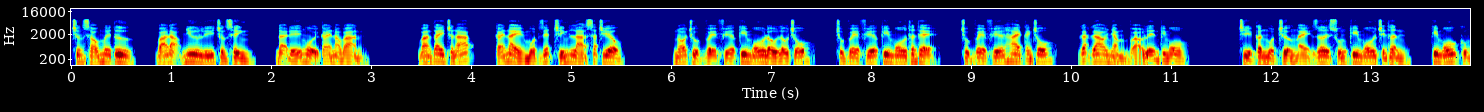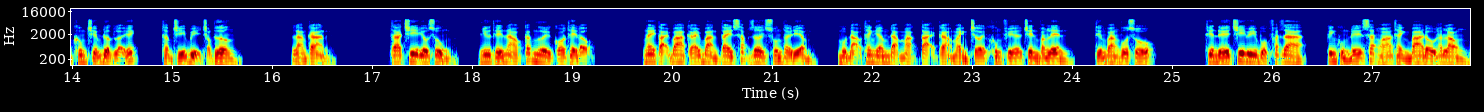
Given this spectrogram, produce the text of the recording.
chương 64, bá đạo như lý trường sinh đại đế ngồi cái nào bàn? Bàn tay chấn áp cái này một giết chính là sát chiêu. Nó chụp về phía kim ô đầu lâu chỗ chụp về phía kim ô thân thể chụp về phía hai cánh chỗ gắt gao nhằm vào lên kim ô. Chỉ cần một trường này rơi xuống kim ô trên thân kim ô cũng không chiếm được lợi ích thậm chí bị trọng thương. Làm cản. Ta chi yêu sủng như thế nào các ngươi có thể động? Ngay tại ba cái bàn tay sắp rơi xuống thời điểm một đạo thanh âm đạm mạc tại cả mảnh trời khung phía trên vang lên tiếng vang vô số thiên đế chi uy buộc phát ra, kinh khủng đế sát hóa thành ba đầu hắc long,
